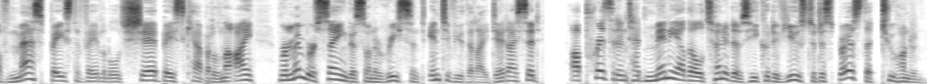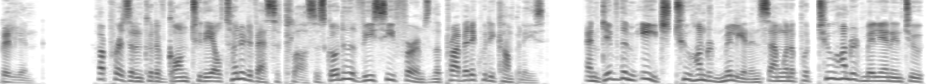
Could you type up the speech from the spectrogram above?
of mass based available share based capital. Now, I remember saying this on a recent interview that I did. I said, our president had many other alternatives he could have used to disperse that 200 billion. Our president could have gone to the alternative asset classes, go to the VC firms and the private equity companies, and give them each 200 million and say, I'm going to put 200 million into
